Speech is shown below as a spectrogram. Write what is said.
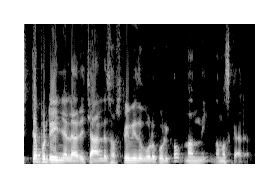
ഇഷ്ടപ്പെട്ട് കഴിഞ്ഞാൽ എല്ലാവരും ചാനൽ സബ്സ്ക്രൈബ് ചെയ്ത് കൂടെ കൊടുക്കും. നന്ദി നമസ്കാരം.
